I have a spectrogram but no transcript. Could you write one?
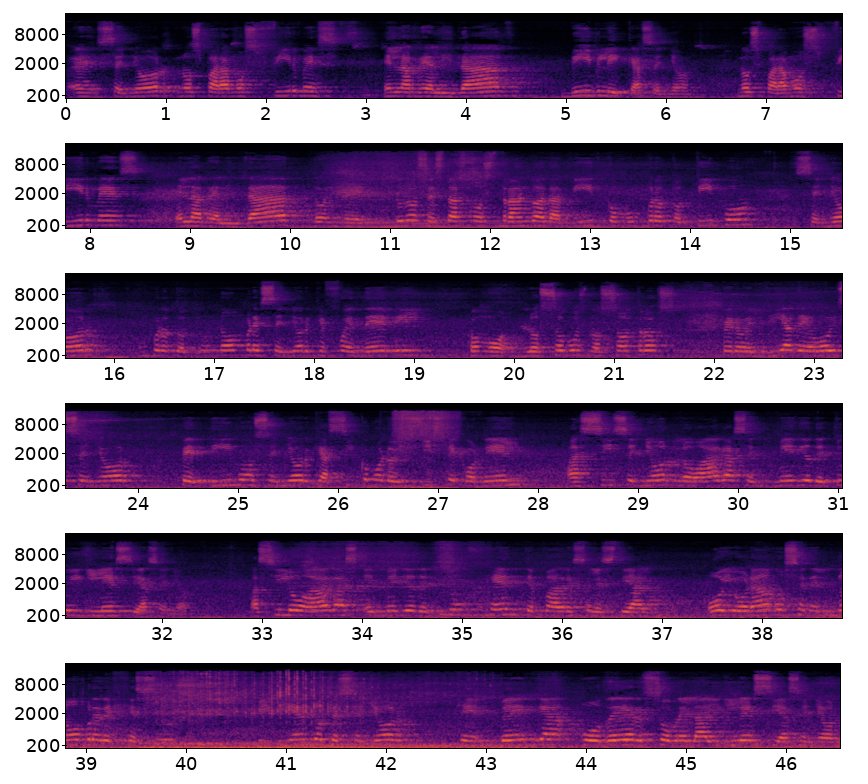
eh, Señor, nos paramos firmes en la realidad bíblica, Señor. Nos paramos firmes en la realidad donde tú nos estás mostrando a David como un prototipo, Señor, un, prototipo, un hombre, Señor, que fue débil como lo somos nosotros, pero el día de hoy, Señor, pedimos, Señor, que así como lo hiciste con él, así, Señor, lo hagas en medio de tu iglesia, Señor. Así lo hagas en medio de tu gente, Padre Celestial. Hoy oramos en el nombre de Jesús, pidiéndote, Señor, que venga poder sobre la iglesia, Señor.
